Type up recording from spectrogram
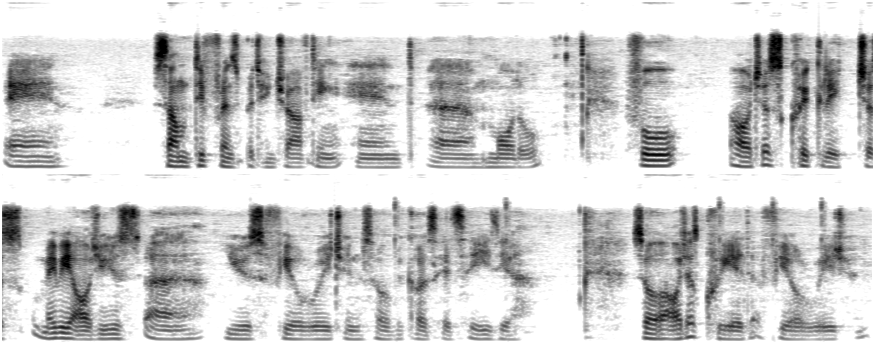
and some difference between drafting and uh, model. For I'll just quickly just maybe I'll use uh, use filled region so because it's easier. So I'll just create a filled region.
